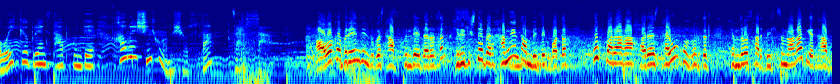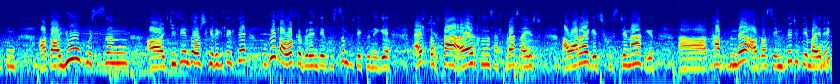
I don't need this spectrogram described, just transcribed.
Awake брэнд та бүхэндээ хаврын шинэхэн урамшууллаа. Зарлаа. Awake брендийн зүгээс та бүхэндээ зориулан хэрэглэгчтэй барих хамгийн том бэлэг болох бүх бараагаа 20-с 50% хүртэл хямдруулахаар бэлдсэн байгаа. Тэгээ та бүхэн одоо юу хүссэн жилийн турш хэрэглэхтэй бүхэл Awaka брендийн хүссэн бүтээгдэхүүнийг аль дуртай ойрхон салбараас аярч аваарай гэж хүсэж байна. Тэгээд та бүхэндээ одоо эмгтээчүүдийн баярыг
